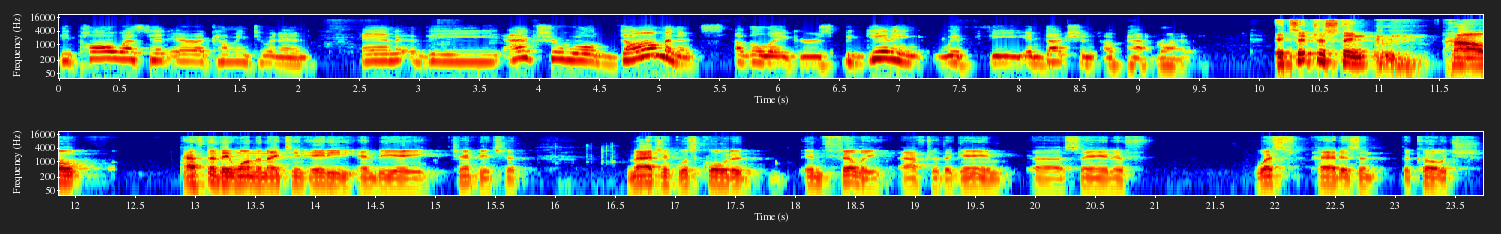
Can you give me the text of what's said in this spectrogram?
the Paul Westhead era coming to an end and the actual dominance of the Lakers beginning with the induction of Pat Riley. It's interesting how after they won the 1980 NBA championship, Magic was quoted in Philly after the game uh, saying if West Westhead isn't the coach,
